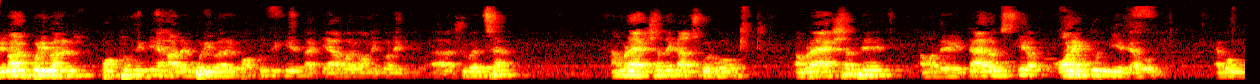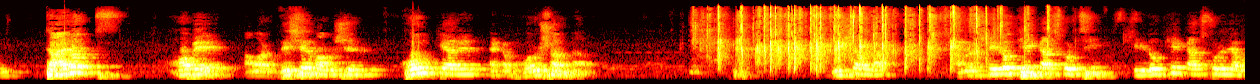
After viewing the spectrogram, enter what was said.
রিমার্ক পরিবারের পক্ষ থেকে হার্ডের পরিবারের পক্ষ থেকে তাকে আবার অনেক অনেক শুভেচ্ছা। আমরা একসাথে কাজ করব। আমরা একসাথে আমাদের টায়ালগসকে অনেক দূর নিয়ে যাব এবং টায়ালগস হবে আমার দেশের মানুষের হোম কেয়ারের একটা ভরসার নাম। ইনশাআল্লাহ আমরা সেই লক্ষ্যেই কাজ করছি, সেই লক্ষ্যেই কাজ করে যাব।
